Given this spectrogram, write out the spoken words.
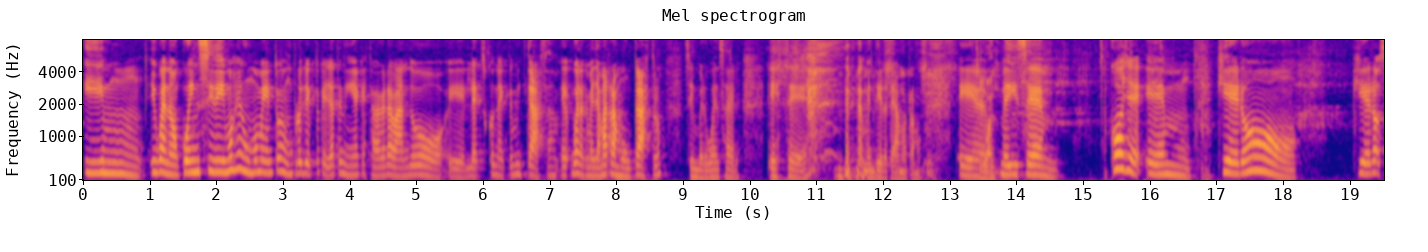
Y, mm, y bueno, coincidimos en un momento en un proyecto que ella tenía que estaba grabando eh, Let's Connect en mi casa. Eh, bueno, que me llama Ramón Castro, sin vergüenza él. Este, mentira, te amo, Ramón. Eh, Igual. Me dice, oye, em, quiero, quiero,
